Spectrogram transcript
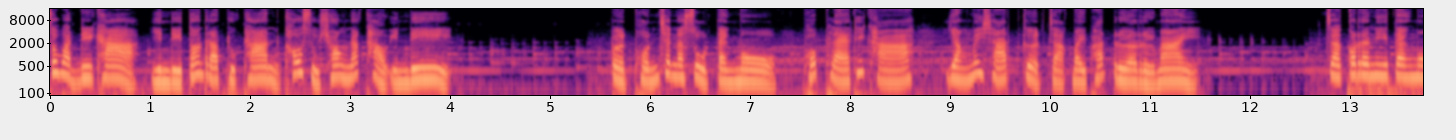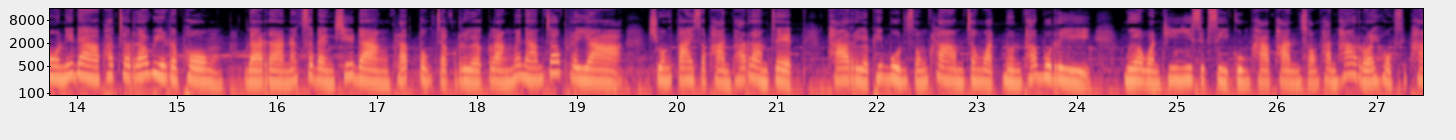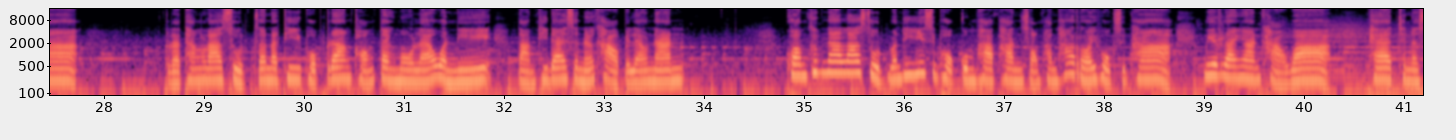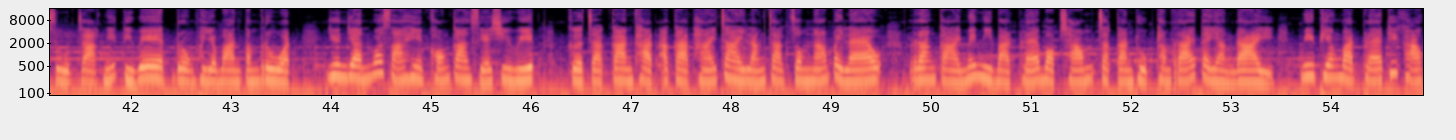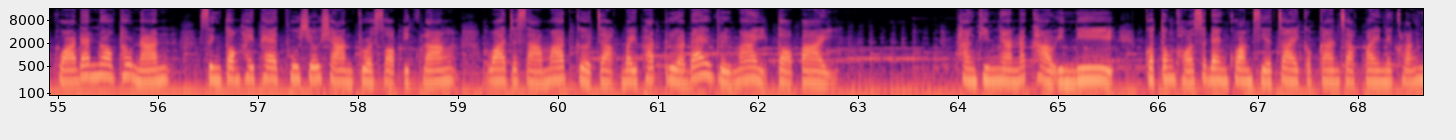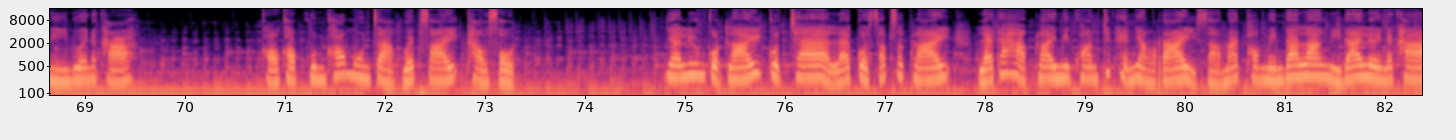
สวัสดีค่ะ ยินดีต้อนรับทุกท่านเข้าสู่ช่องนักข่าวอินดี้ เปิดผลชนสูตรแตงโม พบแผลที่ขา ยังไม่ชัดเกิดจากใบพัดเรือหรือไม่ จากกรณีแตงโมนิดาพัชรวีรพงศ์ดารานักแสดงชื่อดัง พลัดตกจากเรือกลางแม่น้ำเจ้าพระยา ช่วงใต้สะพานพระรามเจ็ดท่าเรือพิบูลสงครามจังหวัดนนทบุรี เมื่อวันที่ 24 กุมภาพันธ์ 2565 กระทั่งล่าสุดเจ้าหน้าที่พบร่างของแตงโมแล้ววันนี้ ตามที่ได้เสนอข่าวไปแล้วนั้นความคืบหน้าล่าสุดวันที่ 26 กุมภาพันธ์ 2565 มีรายงานข่าวว่า แพทย์ชนสูตรจากนิติเวชโรงพยาบาลตำรวจ ยืนยันว่าสาเหตุของการเสียชีวิต เกิดจากการขาดอากาศหายใจหลังจากจมน้ำไปแล้ว ร่างกายไม่มีบาดแผลบอบช้ำจากการถูกทำร้ายแต่อย่างใด มีเพียงบาดแผลที่ขาขวาด้านนอกเท่านั้น ซึ่งต้องให้แพทย์ผู้เชี่ยวชาญตรวจสอบอีกครั้ง ว่าจะสามารถเกิดจากใบพัดเรือได้หรือไม่ต่อไป ทางทีมงานนักข่าวอินดี้ก็ต้องขอแสดงความเสียใจกับการจากไปในครั้งนี้ด้วยนะคะ ขอขอบคุณข้อมูลจากเว็บไซต์ข่าวสดอย่าลืมกดไลค์ กดแชร์ และกด Subscribe และถ้าหากใครมีความคิดเห็นอย่างไร สามารถคอมเมนต์ด้านล่างนี้ได้เลยนะคะ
